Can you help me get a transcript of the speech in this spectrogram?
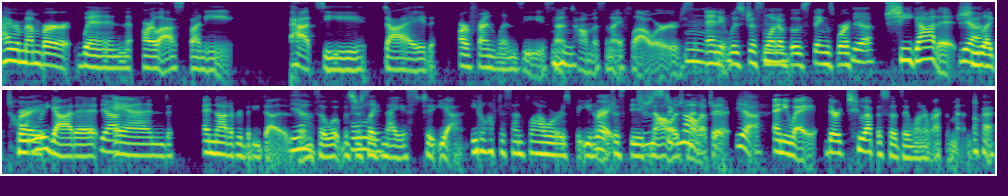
I remember when our last bunny, Patsy, died. Our friend Lindsay sent Mhm. Thomas and I flowers. And it Mm. was just one Mm. of those things where Yeah. she got it. Yeah, She like totally right. got it. Yeah. And and not everybody does. Yeah, and so it was just like nice to, yeah, you don't have to send flowers, but you know, right. just the Just acknowledgement acknowledge of it. Yeah. Anyway, there are two episodes I want to recommend. Okay.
